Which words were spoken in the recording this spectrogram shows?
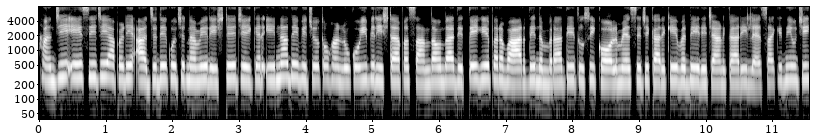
ਹਾਂਜੀ, ਇਹ ਸੀ ਜੀ ਆਪਣੇ ਅੱਜ ਦੇ ਕੁਝ ਨਵੇਂ ਰਿਸ਼ਤੇ। ਜੇਕਰ ਇਹਨਾਂ ਦੇ ਵਿੱਚੋਂ ਤੁਹਾਨੂੰ ਕੋਈ ਵੀ ਰਿਸ਼ਤਾ ਪਸੰਦ ਆਉਂਦਾ, ਦਿੱਤੇ ਗਏ ਪਰਿਵਾਰ ਦੇ ਨੰਬਰਾਂ ਤੇ ਤੁਸੀਂ ਕਾਲ ਮੈਸੇਜ ਕਰਕੇ ਵਧੇਰੇ ਜਾਣਕਾਰੀ ਲੈ ਸਕਦੇ ਹੋ ਜੀ।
